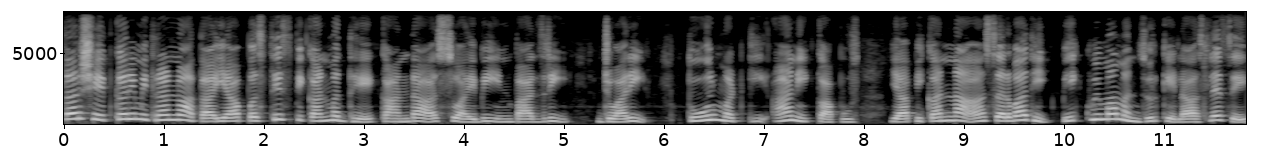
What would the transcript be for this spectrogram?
तर शेतकरी मित्रांनो आता या पस्तीस पिकांमध्ये कांदा सोयाबीन बाजरी ज्वारी तूर मटकी आणि कापूस या पिकांना सर्वाधिक पीक विमा मंजूर केला असल्याचे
